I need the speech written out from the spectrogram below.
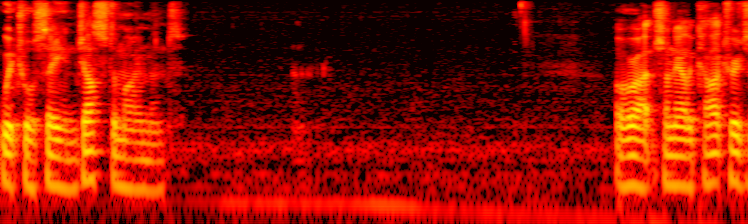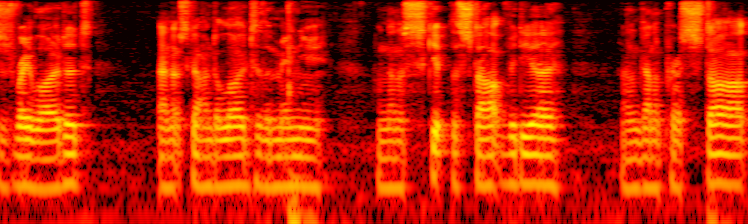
Which we'll see in just a moment. Alright, so now the cartridge is reloaded and it's going to load to the menu. I'm going to skip the start video I'm going to press start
